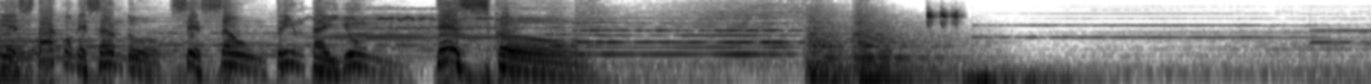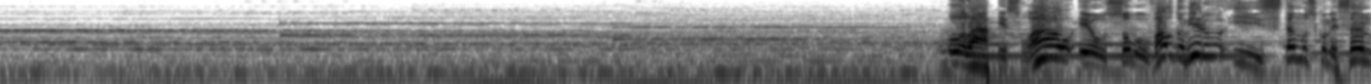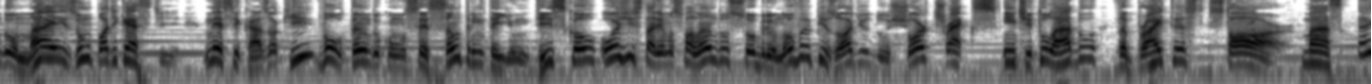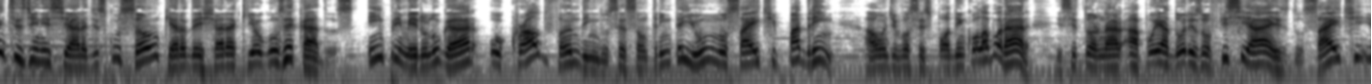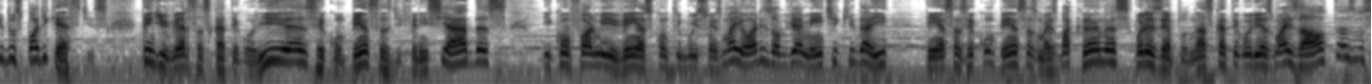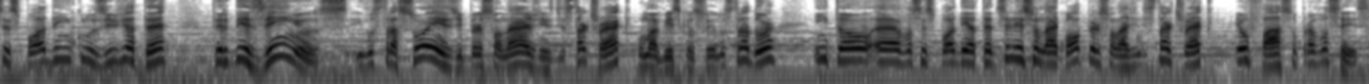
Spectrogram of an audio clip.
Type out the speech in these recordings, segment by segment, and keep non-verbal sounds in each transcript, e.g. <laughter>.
Está começando Sessão 31 Disco. Olá pessoal, eu sou o Valdomiro e estamos começando mais um podcast. Nesse caso aqui, voltando com Sessão 31 Disco, hoje estaremos falando sobre o novo episódio do Short Tracks, intitulado The Brightest Star. Mas antes de iniciar a discussão, quero deixar aqui alguns recados. Em primeiro lugar, o crowdfunding do Sessão 31 no site Padrim aonde vocês podem colaborar e se tornar apoiadores oficiais do site e dos podcasts. Tem diversas categorias, recompensas diferenciadas e conforme vem as contribuições maiores, obviamente que daí tem essas recompensas mais bacanas. Por exemplo, nas categorias mais altas, vocês podem inclusive até ter desenhos, ilustrações de personagens de Star Trek, uma vez que eu sou ilustrador, então, é, vocês podem até selecionar qual personagem de Star Trek eu faço para vocês.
